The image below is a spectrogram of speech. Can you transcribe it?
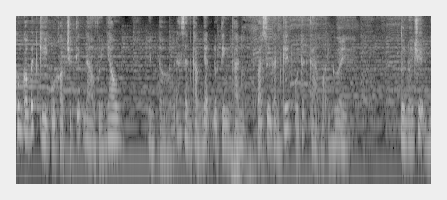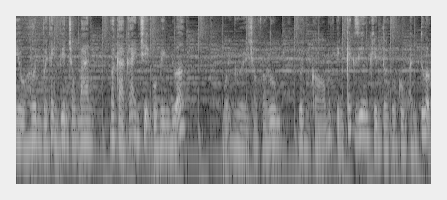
không có bất kỳ cuộc họp trực tiếp nào với nhau, nhưng tớ đã dần cảm nhận được tinh thần và sự gắn kết của tất cả mọi người. Tớ nói chuyện nhiều hơn với thành viên trong ban và cả các anh chị của mình nữa. Mỗi người trong forum luôn có một tính cách riêng khiến tớ vô cùng ấn tượng.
